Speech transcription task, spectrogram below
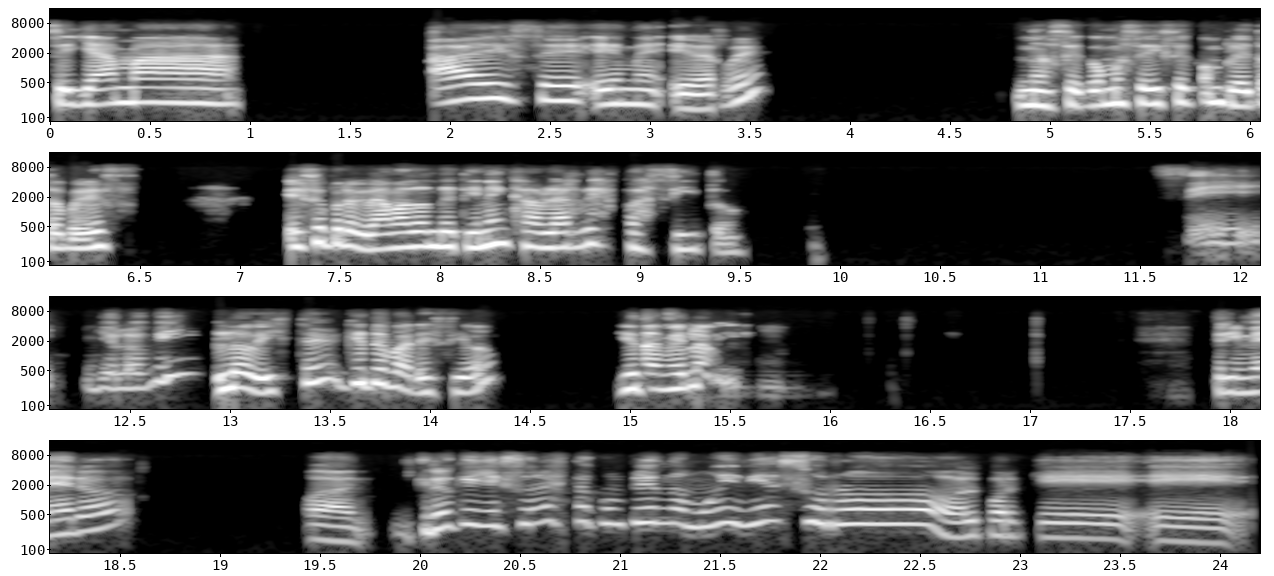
Se llama ASMR. No sé cómo se dice completo, pero es ese programa donde tienen que hablar despacito. Sí, yo lo vi. ¿Lo viste? ¿Qué te pareció? Yo también lo vi. Primero, bueno, creo que Jason está cumpliendo muy bien su rol porque eh,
